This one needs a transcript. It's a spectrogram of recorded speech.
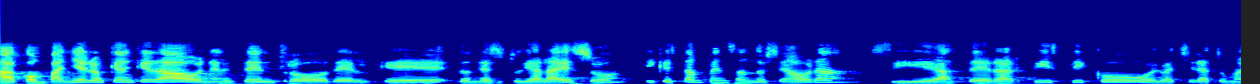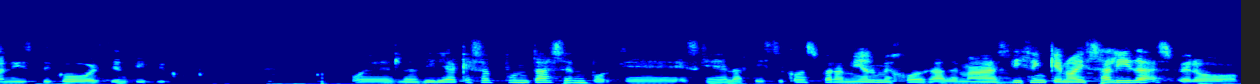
a compañeros que han quedado en el centro del que donde has estudiado la ESO y que están pensándose ahora si hacer artístico o el bachillerato humanístico o el científico? Pues les diría que se apuntasen porque es que el artístico es para mí el mejor. Además dicen que no hay salidas, pero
